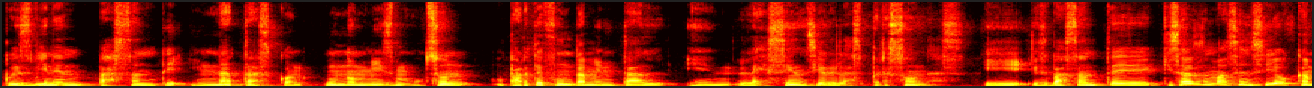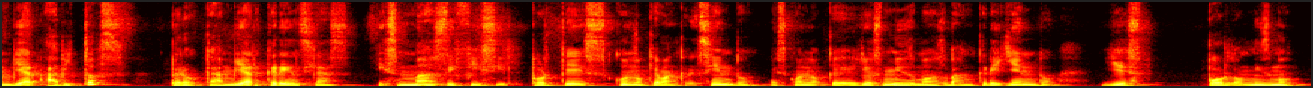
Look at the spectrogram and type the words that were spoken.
pues vienen bastante innatas con uno mismo. Son parte fundamental en la esencia de las personas. Y es bastante, quizás es más sencillo cambiar hábitos, pero cambiar creencias es más difícil porque es con lo que van creciendo, es con lo que ellos mismos van creyendo y es por lo mismo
